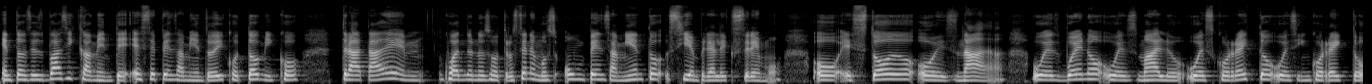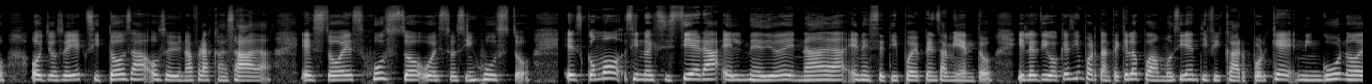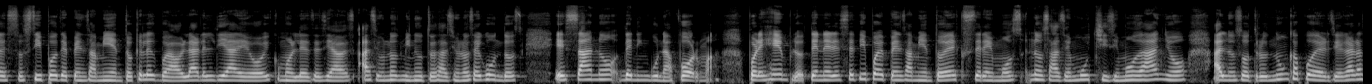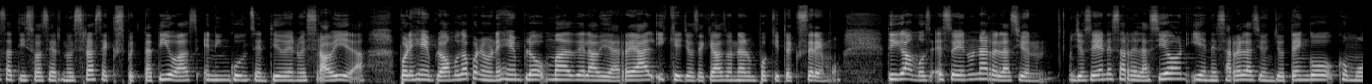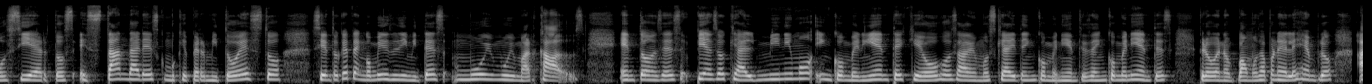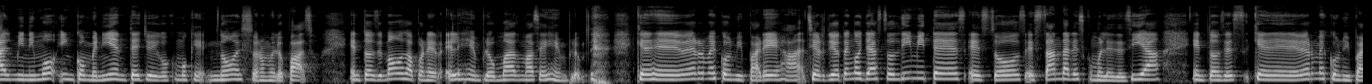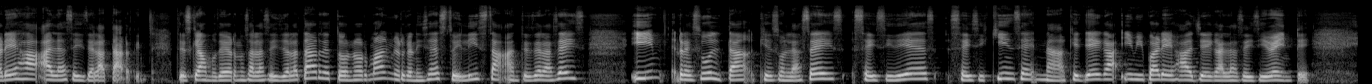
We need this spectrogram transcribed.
Entonces, básicamente, este pensamiento dicotómico trata de mm, cuando nosotros tenemos un pensamiento siempre al extremo, o es todo o es nada, o es bueno o es malo, o es correcto o es incorrecto, o yo soy exitosa o soy una fracasada, esto es justo o esto es injusto. Es como si no existiera el medio de nada en este tipo de pensamiento. Y les digo que es importante que lo podamos identificar porque ninguno de estos tipos de pensamiento que les voy a hablar el el día de hoy, como les decía hace unos minutos, hace unos segundos, es sano de ninguna forma. Por ejemplo, tener este tipo de pensamiento de extremos nos hace muchísimo daño al nosotros nunca poder llegar a satisfacer nuestras expectativas en ningún sentido de nuestra vida. Por ejemplo, vamos a poner un ejemplo más de la vida real y que yo sé que va a sonar un poquito extremo. Digamos, estoy en una relación, yo estoy en esa relación y en esa relación yo tengo como ciertos estándares, como que permito esto, siento que tengo mis límites muy, muy marcados. Entonces, pienso que al mínimo inconveniente, que ojo, sabemos que hay de inconvenientes a inconvenientes, pero bueno, vamos a poner el ejemplo, al mínimo inconveniente yo digo como que no, esto no me lo paso. Entonces vamos a poner el ejemplo más, más ejemplo, que de verme con mi pareja, ¿cierto? Yo tengo ya estos límites, estos estándares, como les decía, entonces que de verme con mi pareja a las 6 de la tarde. Entonces quedamos de vernos a las 6 de la tarde, todo normal, me organicé, estoy lista antes de las 6 y resulta que son las 6, 6 y 10, 6 y 15, nada que llega mi pareja llega a las 6 y 20.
